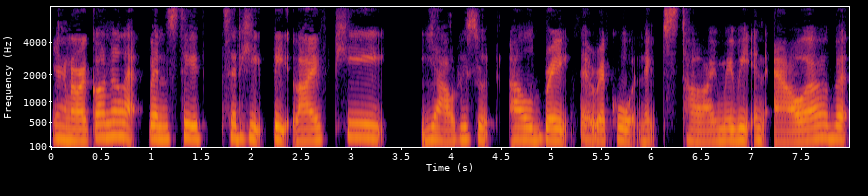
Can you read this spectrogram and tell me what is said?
อย่างน้อยก็นั่นแหละ เป็นสถิสถิติไลฟ์ที่ยาวที่สุด I'll break the record next time maybe an hour but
